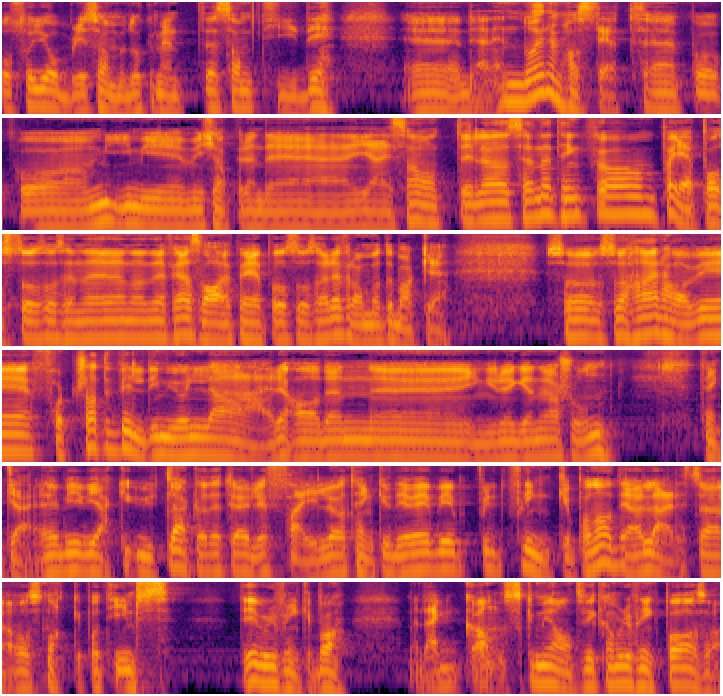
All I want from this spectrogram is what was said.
og så jobber de samme dokumentet samtidig. Eh, det er en enorm hastighet eh, på, på mye, mye, mye kjappere enn det jeg sa vant til å sende ting på, på e-post, og så sender jeg- får jeg svar på e-post, og så er det fram og tilbake. Så, så her har vi fortsatt veldig mye å lære av den eh, yngre generasjonen. tenker jeg. Vi, vi er ikke utlært, og det tror jeg er veldig feil å tenke. Det vi er flinke på nå, det er å lære seg å snakke på Teams. Det blir vi flinke på. Men det er ganske mye annet vi kan bli flinke på. altså.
